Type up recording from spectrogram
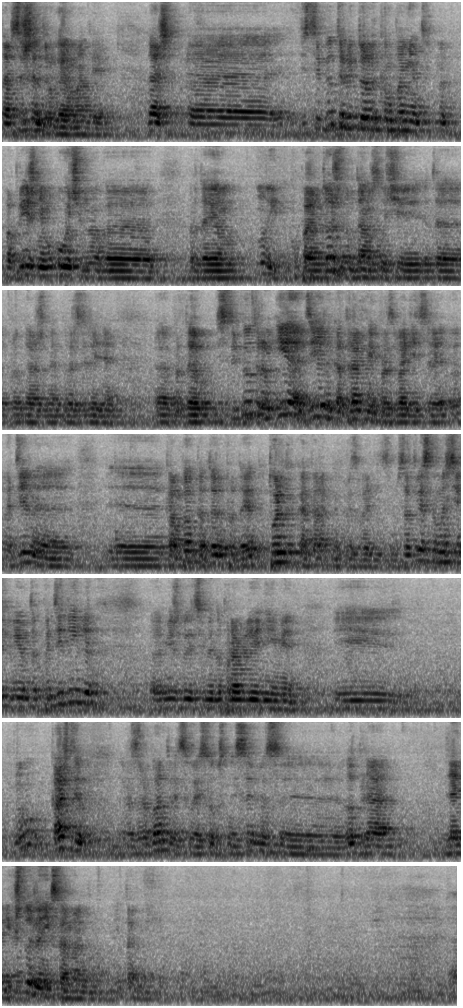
Там совершенно другая модель. Дальше. Э, дистрибьютор электронных компонентов мы по-прежнему очень много продаем, ну и покупаем тоже, но в данном случае это продажное подразделение э, продаем дистрибьюторам и отдельно контрактные производители, отдельно э, который продает только контрактным производителям. Соответственно, мы всех клиентов поделили э, между этими направлениями. И ну, каждый разрабатывает свои собственные сервисы э, вот для, для них. Что для них самое главное? И так далее.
